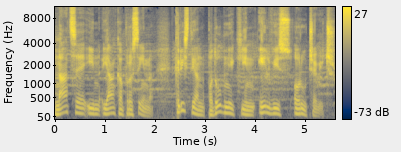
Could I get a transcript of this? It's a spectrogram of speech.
Nace in Jaka Prosen, Kristjan Podobnik in Elvis Oručevič.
